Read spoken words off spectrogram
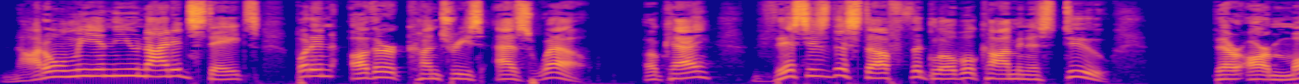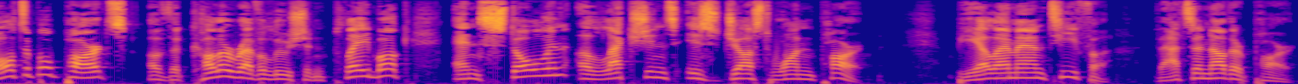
not only in the United States, but in other countries as well. Okay? This is the stuff the global communists do. There are multiple parts of the color revolution playbook, and stolen elections is just one part. BLM Antifa, that's another part.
